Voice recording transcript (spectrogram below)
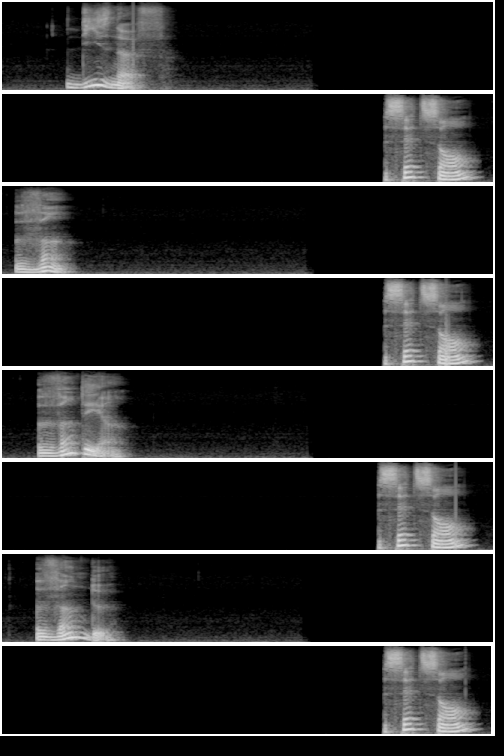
dix-neuf. sept cent vingt. sept cent vingt et un sept cent vingt-deux. sept cent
